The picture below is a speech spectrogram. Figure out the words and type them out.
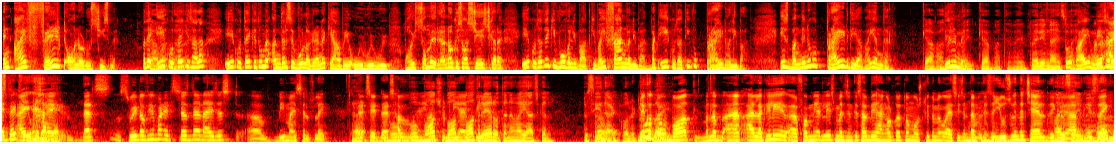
and I felt honoured उस चीज़ में. पता है एक होता है कि साला एक होता है कि तुम्हें अंदर से वो लग रहा है ना कि हाँ भाई ओए ओए ओए भाई समय रैना के साथ स्टेज करा है। एक हो जाता है कि वो वाली बात की भाई फ़ैन वाली बात बट एक हो जाती है वो प्राइड वाली बात। इस बंदे ने वो प्राइड दिया भाई अंदर क्या बात दिल है में। क्या बात है भाई वेरी नाइस तो भाई। Major respect for you for that यार that's sweet of you but it's just that I just uh, be myself like हाँ। that's it वो, बहुत बहुत रेयर होता है ना भाई आजकल। टू सी दैट क्वालिटी मेरे को तो बहुत मतलब I luckily for me at least मैं जिनके साथ भी हैंग आउट करता हूँ मोस्टली तो मेरे को ऐसी जनता मिलती है। जैसे यूजवेंद्र चहल देखो यार इज़ लाइक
